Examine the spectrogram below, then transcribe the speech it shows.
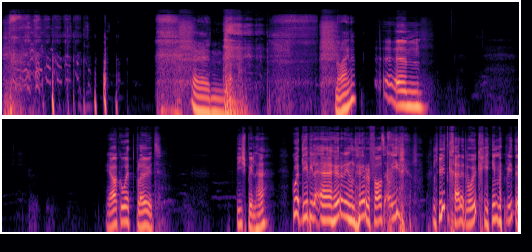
ähm, ja. Noch eine? Ähm, ja, gut, blöd. Beispiel, hä? Gut, liebe äh, Hörerinnen und Hörer, falls auch ihr Leute kennt, die wirklich immer wieder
